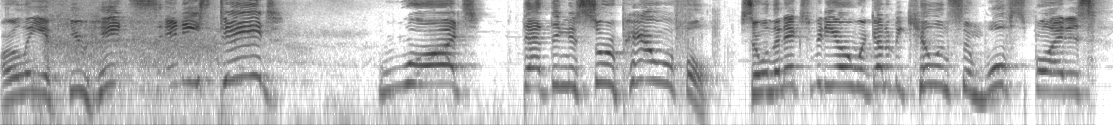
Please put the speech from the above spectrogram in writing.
Only a few hits and he's dead! What? That thing is so powerful. So in the next video, we're gonna be killing some wolf spiders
